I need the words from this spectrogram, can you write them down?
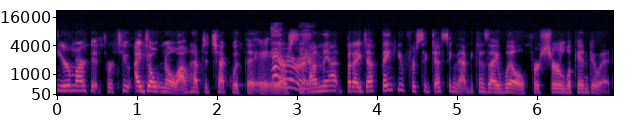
earmark it for two, I don't know. I'll have to check with the AARC right, right. on that. But I def thank you for suggesting that because I will for sure look into it.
